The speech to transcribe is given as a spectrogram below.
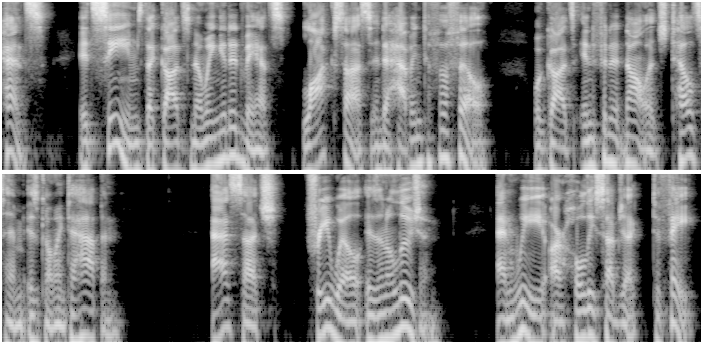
Hence, it seems that God's knowing in advance locks us into having to fulfill what God's infinite knowledge tells him is going to happen. As such, free will is an illusion, and we are wholly subject to fate.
